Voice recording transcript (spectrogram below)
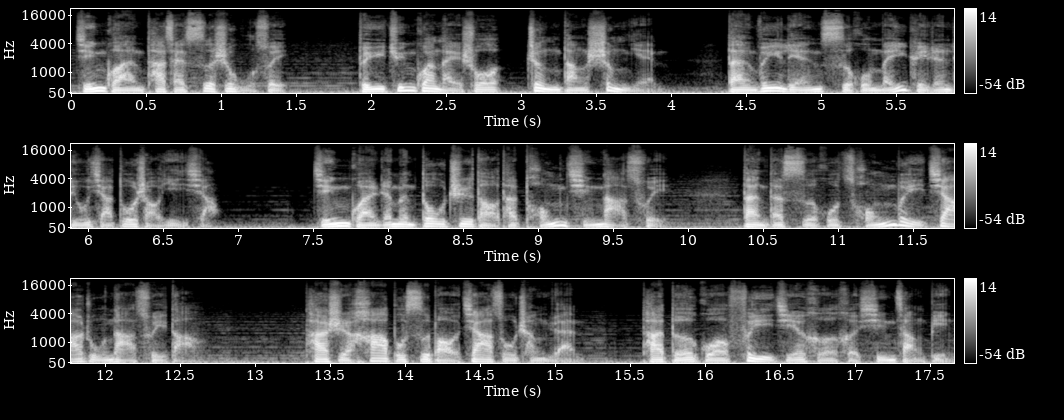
尽管他才四十五岁，对于军官来说正当盛年，但威廉似乎没给人留下多少印象。尽管人们都知道他同情纳粹，但他似乎从未加入纳粹党。他是哈布斯堡家族成员，他得过肺结核和心脏病。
